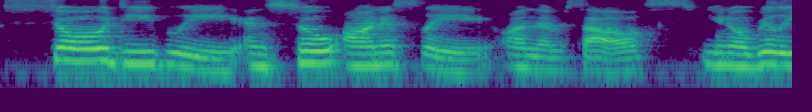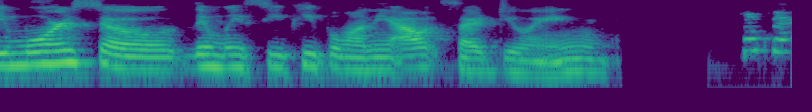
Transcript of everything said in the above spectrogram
so deeply and so honestly on themselves you know really more so than we see people on the outside doing. Okay.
